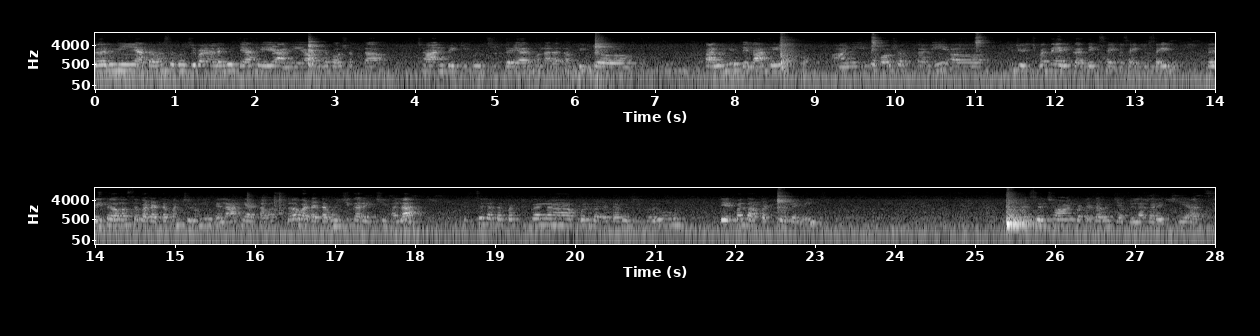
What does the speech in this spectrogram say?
तर मी आता मस्त भजी बनायला घेते आहे आणि आता पाहू शकता छानपैकी भजी तयार होणार आता. पीठ काढून घेतलेलं आहे. आणि इथं पाहू शकता मी खिचडीची पण तयारी करते एक साईड साईड टू साईड तर इथं मस्त बटाटा पण चिरून घेतलेला आहे. आता मस्त बटाटा भजी करायची मला. तर चला आता पटकन आपण बटाटा भजी करू. ते पण तापत ठेवलंय मी. असं छान बटाटा भजी आपल्याला करायची आज.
